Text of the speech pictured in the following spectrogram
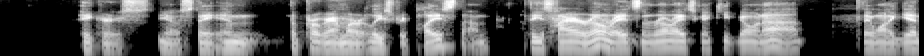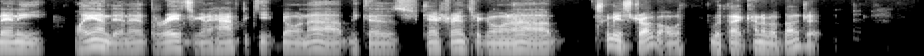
acres, you know, stay in the program or at least replace them. These higher rental rates and the rental rates going to keep going up. If they want to get any land in it, the rates are going to have to keep going up because cash rents are going up. It's going to be a struggle with with that kind of a budget.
